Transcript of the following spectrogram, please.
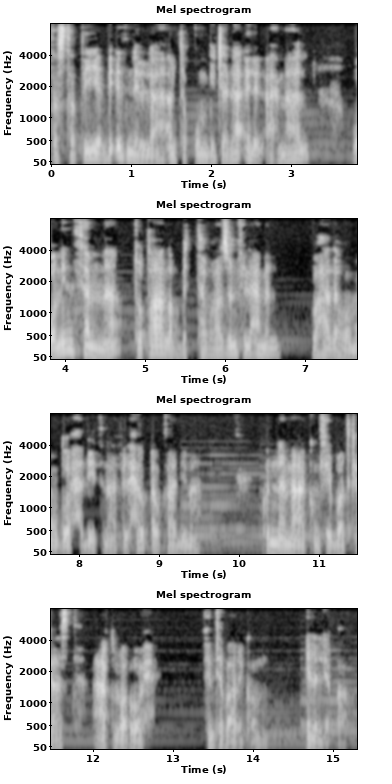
تستطيع بإذن الله أن تقوم بجلائل الأعمال ومن ثم تطالب بالتوازن في العمل. وهذا هو موضوع حديثنا في الحلقة القادمة. كنا معكم في بودكاست عقل والروح. في انتظاركم. إلى اللقاء.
